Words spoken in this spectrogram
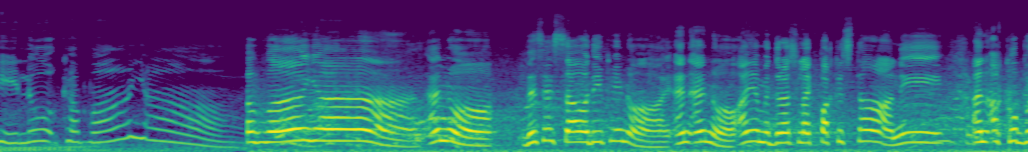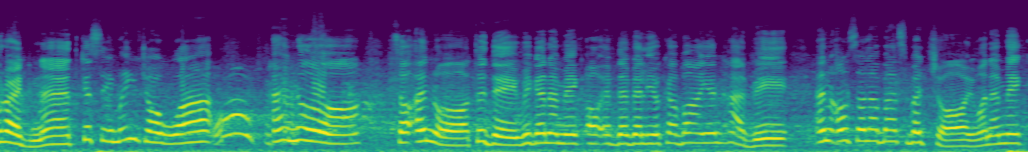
Hello, kabayan. Kabayan! Ano? This is Saudi Pinoy. And ano, I am dressed like Pakistani. And ako pregnant kasi may jowa. Ano? So ano, today we're gonna make OFW Kabayan happy. And also Labas Batchoy wanna make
